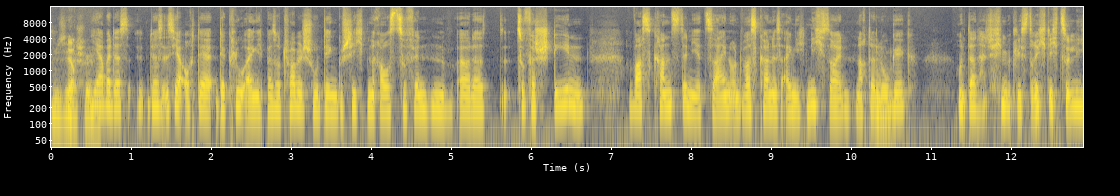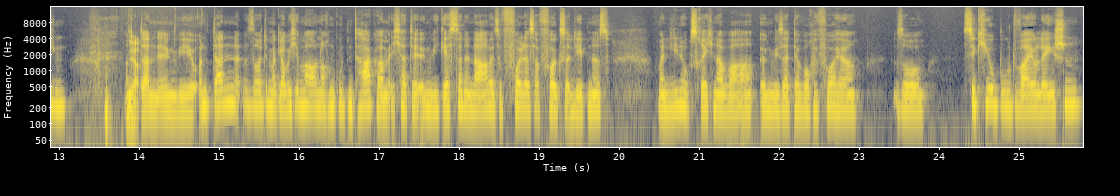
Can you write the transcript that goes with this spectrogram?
Sehr Ja. schön. Ja, aber das, das ist ja auch der, der Clou eigentlich bei so Troubleshooting-Geschichten rauszufinden oder zu verstehen, was kann es denn jetzt sein und was kann es eigentlich nicht sein nach der Mhm. Logik. Und dann natürlich möglichst richtig zu liegen. Und Ja. dann irgendwie. Und dann sollte man, glaube ich, immer auch noch einen guten Tag haben. Ich hatte irgendwie gestern in der Arbeit so voll das Erfolgserlebnis. Mein Linux-Rechner war irgendwie seit der Woche vorher so Secure Boot Violation.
